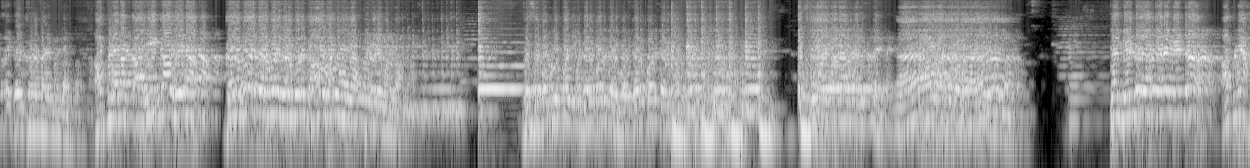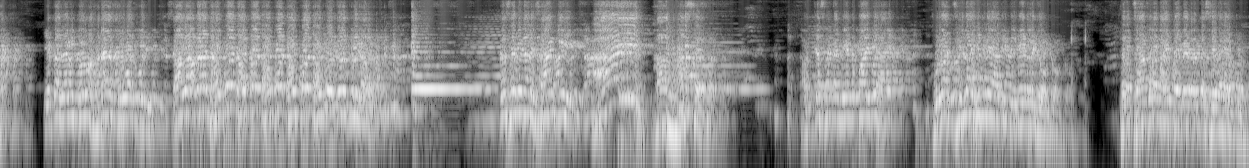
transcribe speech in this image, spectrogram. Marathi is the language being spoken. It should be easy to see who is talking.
Speaker 1: करायचंय काही खरं नाही म्हणला. आपल्याला काही का होईना गडबड गडबड गडबड गाव वाटवावं लागतं कडे म्हणला. जसं बबलू पाटील गडबड गडबड गडबड गडबड. त्या मेंढर वाक्याने मेंढर आपल्या एका जागी करून हाणायला सुरुवात केली. गावाकडे धावपळ धावपळ धावपळ धावपळ धावपळ करत निघालं. कसं निघाले? सांग की आई! हा आमच्या संघ मेंढपाळ बी आहे. पुरा जिल्हा हिंडले आधी ते मेंढर घेऊन. त्याला चांगलं माहीत आहे मेंढर कसे बनवतो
